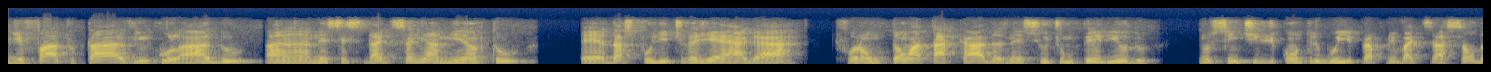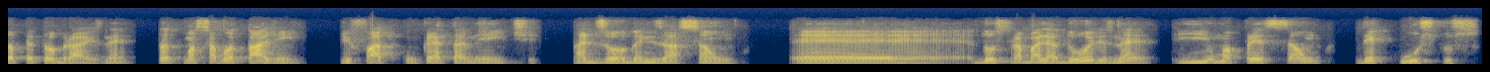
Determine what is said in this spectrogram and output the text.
de fato estar vinculado à necessidade de saneamento é, das políticas de RH que foram tão atacadas nesse último período no sentido de contribuir para a privatização da Petrobras, né? Tanto uma sabotagem, de fato, concretamente, na desorganização é, dos trabalhadores, né? E uma pressão de custos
